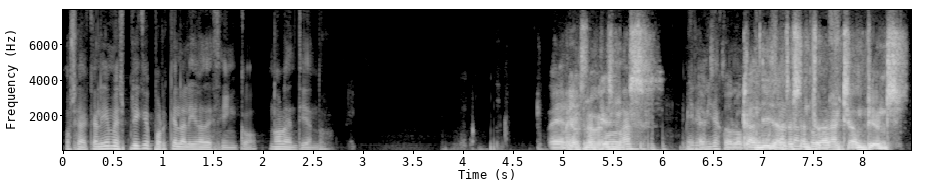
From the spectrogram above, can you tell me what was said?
o sea, que alguien me explique por qué la Liga de 5. No la entiendo. A ver, Yo creo que es más Mira, mira candidatos a entrar a. Champions.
